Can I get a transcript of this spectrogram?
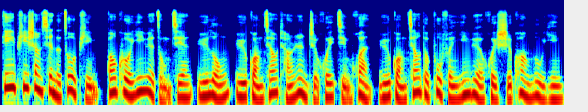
第一批上线的作品包括音乐总监于龙与广交常任指挥景焕与广交的部分音乐会实况录音，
